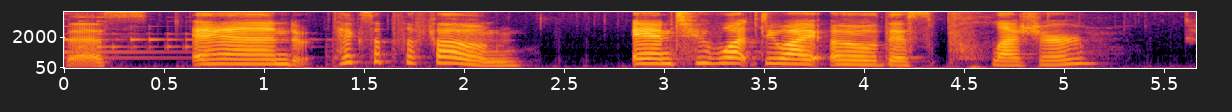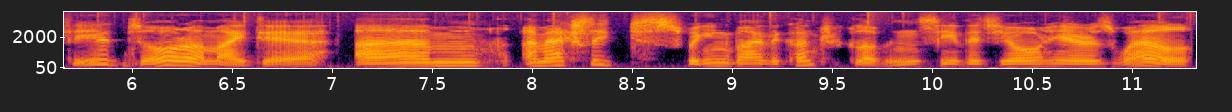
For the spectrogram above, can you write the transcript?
this. And picks up the phone. And to what do I owe this pleasure? Theodora, my dear, um, I'm actually just swinging by the country club and see that you're here as well.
